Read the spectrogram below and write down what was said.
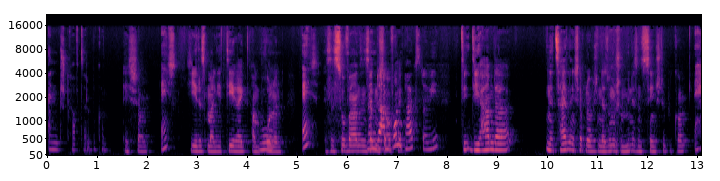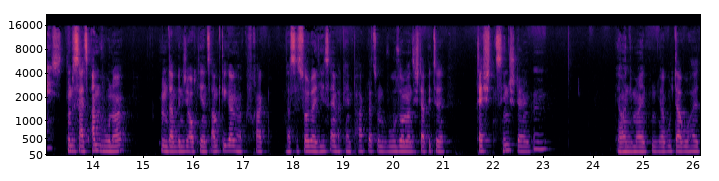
einen Strafzettel bekommen. Ich schon. Echt? Jedes Mal hier direkt am Wo? Brunnen. Echt? Es ist so wahnsinnig. Wenn du da am Brunnen parkst, oder wie? Die, die haben da eine Zeit lang, ich habe glaube ich in der Summe schon mindestens zehn Stück bekommen. Echt? Und das als Anwohner. Und dann bin ich auch hier ins Amt gegangen, habe gefragt, was das soll, weil hier ist einfach kein Parkplatz und wo soll man sich da bitte rechtens hinstellen? Mhm. Ja, und die meinten, ja gut, da wo halt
